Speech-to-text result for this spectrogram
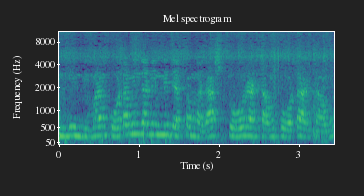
ఉండింది. మనం కోట మీద నిండి చెప్పాం కదా స్టోర్ అంటాము కోట అంటాము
